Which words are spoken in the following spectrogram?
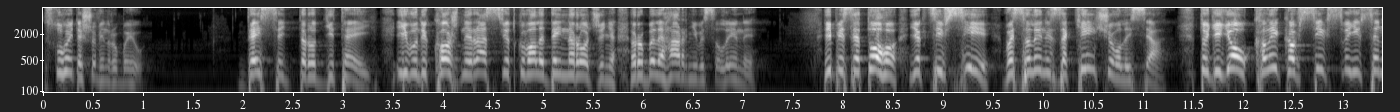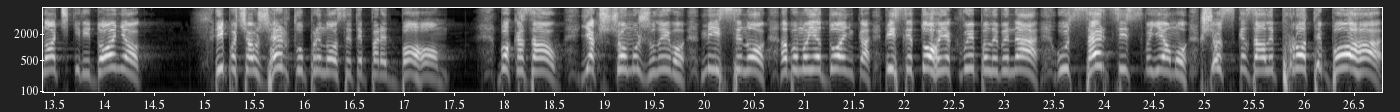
Слухайте, що він робив. Десятеро дітей. І вони кожен раз святкували день народження, робили гарні веселини. І після того, як ці всі веселини закінчувалися, тоді Йов кликав всіх своїх синочків і доньок і почав жертву приносити перед Богом. Бо казав, якщо можливо, мій синок або моя донька, після того, як випили вина у серці своєму, що сказали проти Бога,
